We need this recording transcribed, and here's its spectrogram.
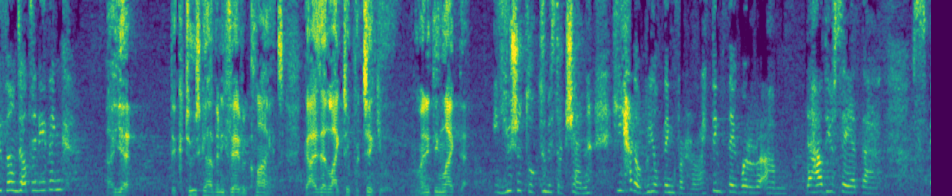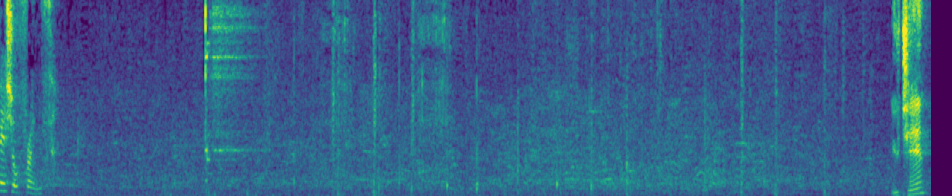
You found out anything? Not yet. Did Katushka have any favorite clients? Guys that liked her particularly? Or anything like that? You should talk to Mr. Chen. He had a real thing for her. I think they were, um, how do you say it, uh, special friends. You Chan?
